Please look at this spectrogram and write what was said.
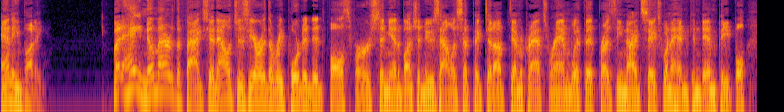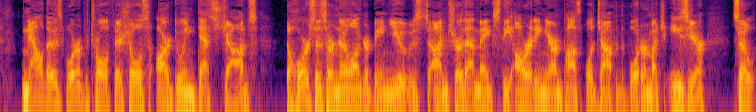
anybody. But hey, no matter the facts, you had Al Jazeera that reported it false first, and you had a bunch of news outlets that picked it up. Democrats ran with it. President of the United States went ahead and condemned people. Now those Border Patrol officials are doing desk jobs. The horses are no longer being used. I'm sure that makes the already near impossible job at the border much easier. So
